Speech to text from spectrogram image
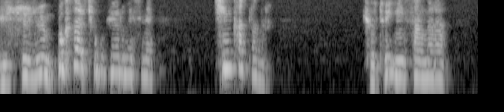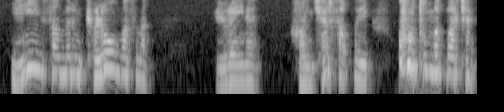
yüzsüzlüğün bu kadar çabuk yürümesine kim katlanır? Kötü insanlara, iyi insanların köle olmasına, yüreğine hançer saplayıp kurtulmak varken,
